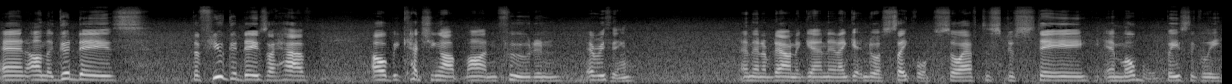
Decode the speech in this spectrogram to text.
And on the good days, the few good days I have, I'll be catching up on food and everything. And then I'm down again and I get into a cycle. So I have to just stay immobile, basically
